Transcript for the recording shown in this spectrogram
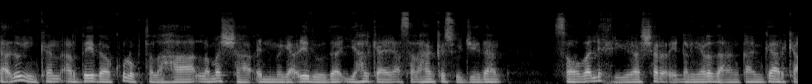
dhacdooyinkan ardayda ku lugta lahaa lama shaacin magacyadooda iyo halka ay asal ahaan ka soo jeedaan. Sababa la xiriira sharci dhallinyarada aan qaangaarka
